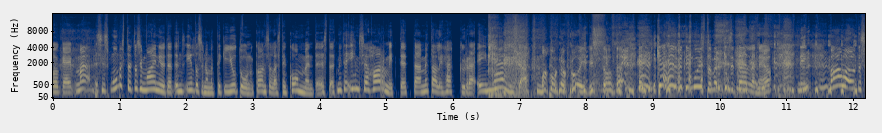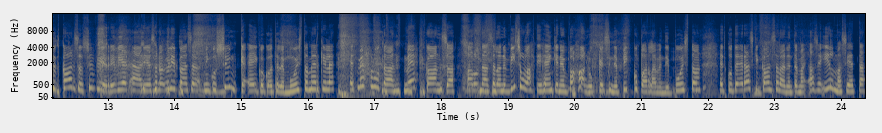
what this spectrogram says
Okei, okay. mä, siis mun mielestä tosi mainiota, että Ilta-Sanomat teki jutun kansalaisten kommenteista, että miten ihmisiä harmitti, että tämä metallihäkkyrä ei näytä Mauno Koivistolta. Mikä helvetin muistomerkki se tällainen on. Niin mä haluan tässä nyt kansan syvien rivien ääniä sanoa ylipäänsä niin kuin synkkä ei koko tälle muistomerkille, että me halutaan, me kansa, halutaan sellainen visulahtihenkinen vahanukke sinne pikkuparlamentin puistoon, että kuten eräskin kansalainen tämä asia ilmasi, että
